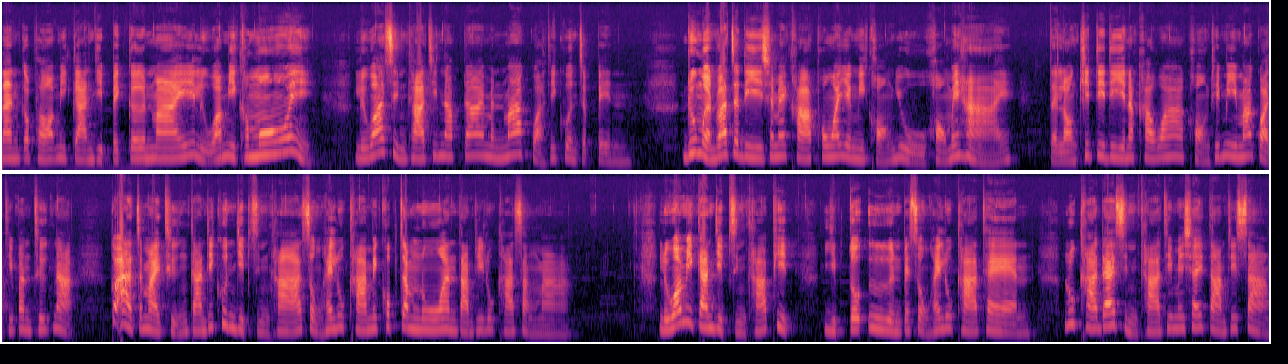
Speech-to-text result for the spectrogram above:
นั่นก็เพราะมีการหยิบไปเกินไหมหรือว่ามีขโมย หรือว่าสินค้าที่นับได้มันมากกว่าที่ควรจะเป็น ดูเหมือนว่าจะดีใช่ไหมคะ เพราะว่ายังมีของอยู่ของไม่หาย แต่ลองคิดดีๆนะคะว่าของที่มีมากกว่าที่บันทึกน่ะ ก็อาจจะหมายถึงการที่คุณหยิบสินค้า ส่งให้ลูกค้าไม่ครบจำนวนตามที่ลูกค้าสั่งมา หรือว่ามีการหยิบสินค้าผิด หยิบตัวอื่นไปส่งให้ลูกค้าแทน ลูกค้าได้สินค้าที่ไม่ใช่ตามที่สั่ง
